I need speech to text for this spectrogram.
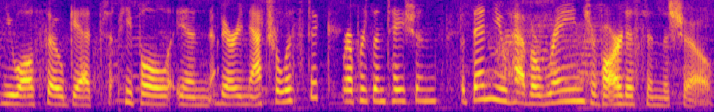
You also get people in very naturalistic representations, but then you have a range of artists in the show.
